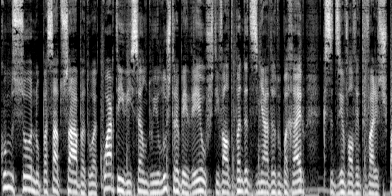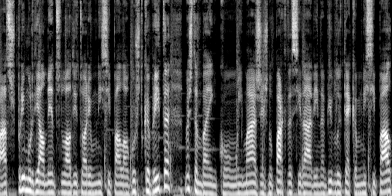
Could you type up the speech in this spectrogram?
Começou no passado sábado a quarta edição do Ilustra BD, o festival de banda desenhada do Barreiro, que se desenvolve entre vários espaços, primordialmente no Auditório Municipal Augusto Cabrita, mas também com imagens no Parque da Cidade e na Biblioteca Municipal.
